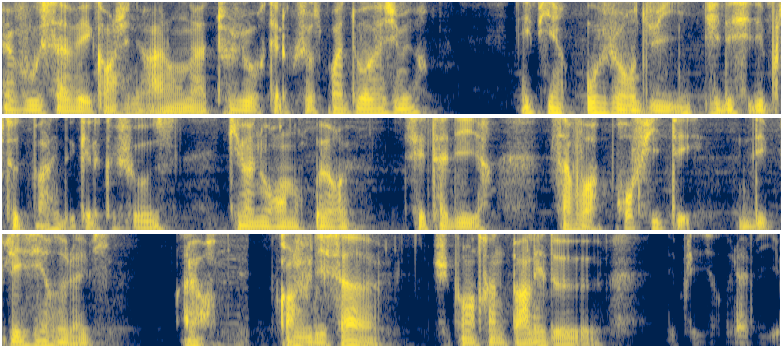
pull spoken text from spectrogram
Vous savez qu'en général on a toujours quelque chose pour être de mauvaise humeur. Et bien aujourd'hui j'ai décidé plutôt de parler de quelque chose qui va nous rendre heureux, c'est-à-dire savoir profiter des plaisirs de la vie. Alors, quand je vous dis ça, je suis pas en train de parler de, des plaisirs de la vie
